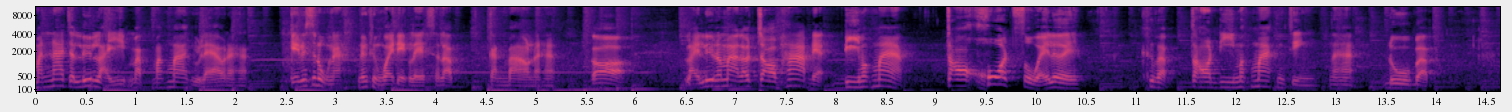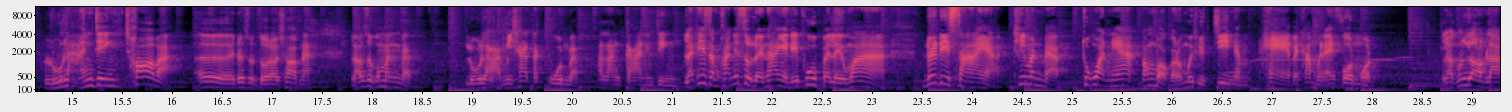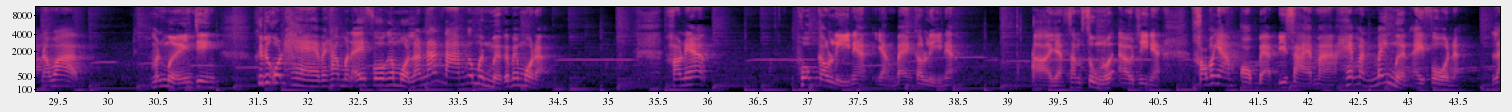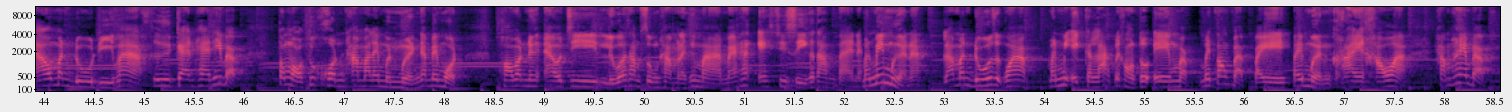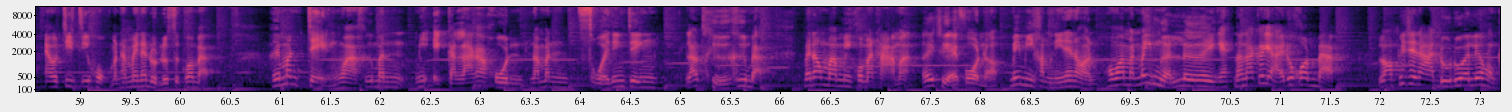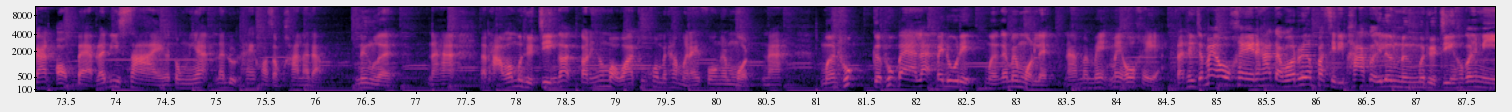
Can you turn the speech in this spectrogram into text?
มันน่าจะลื่นไหลแบบมาก ๆ อยู่แล้วนะฮะ เกมที่สนุกนะ นึกถึงวัยเด็กเลยสำหรับกันบาวนะฮะ ก็ไหลลื่นมากๆแล้วจอภาพเนี่ยดีมากๆ จอโคตรสวยเลย คือแบบจอดีมากๆจริงๆนะฮะ ดูแบบหรูหราจริงๆชอบอะ เออ โดยส่วนตัวเราชอบนะ เราสึกว่ามันแบบ หรูหรามีชาติตระกูลแบบอลังการจริงๆ และที่สำคัญที่สุดเลยนะอย่างที่พูดไปเลยว่า ด้วยดีไซน์อะที่มันแบบทุกวันนี้ต้องบอกกันว่ามือถือจีนเนี่ยแห่ไปทำเหมือน iPhone หมด เราต้องยอมรับนะว่า มันเหมือนจริง ๆ คือทุกคนแห่ไปทำเหมือน iPhone กันหมดแล้วหน้าตามก็เหมือนเหมือนกันไปหมดอะคราวนี้พวกเกาหลีเนี่ยอย่างแบรนด์เกาหลีเนี่ยอ่าอย่างซัมซุงหรือ LG เนี่ยเขาพยายามออกแบบดีไซน์มาให้มันไม่เหมือน iPhone อะแล้วมันดูดีมากคือการแทนที่แบบ ต้องบอกทุกคนทำอะไรเหมือนๆกันไปหมด พอวันหนึ่ง LG หรือว่า Samsung ทำอะไรขึ้นมาแม้ทั้ง HTC ก็ตามแต่เนี่ยมันไม่เหมือนอะแล้วมันดูรู้สึกว่ามันมีเอกลักษณ์เป็นของตัวเองแบบไม่ต้องแบบไปไปเหมือนใครเขาอะทำให้แบบ LG G6 มันทำให้นาดุดรู้สึกว่าแบบเฮ้ยมันเจ๋งว่ะคือมันมีเอกลักษณ์อะคุณแล้วมันสวยจริง ๆ แล้วถือคือแบบไม่ต้องมามีคนมาถามอะเอ้ยถือ iPhone เหรอ ไม่มีคำนี้แน่นอน เพราะว่ามันไม่เหมือนเลยไงนันนะก็อยากให้ทุกคนแบบ ลองพิจารณาดูด้วยเรื่องของการออกแบบและดีไซน์ ตรงนี้นาดุดให้ความสำคัญระดับ นึ่งเลยนะฮะแต่ถามว่ามือถือจีนก็ตอนนี้ต้องบอกว่าทุกคนไปทำเหมือน iPhone กันหมดนะเหมือนทุกเกือบทุกแบรนด์แล้วไปดูดิเหมือนกันไปหมดเลยนะมันไม่ไม่โอเคอะแต่ถึงจะไม่โอเคนะฮะแต่ว่าเรื่องประสิทธิภาพก็อีกเรื่องหนึ่งมือถือจีนเขาก็จะมี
